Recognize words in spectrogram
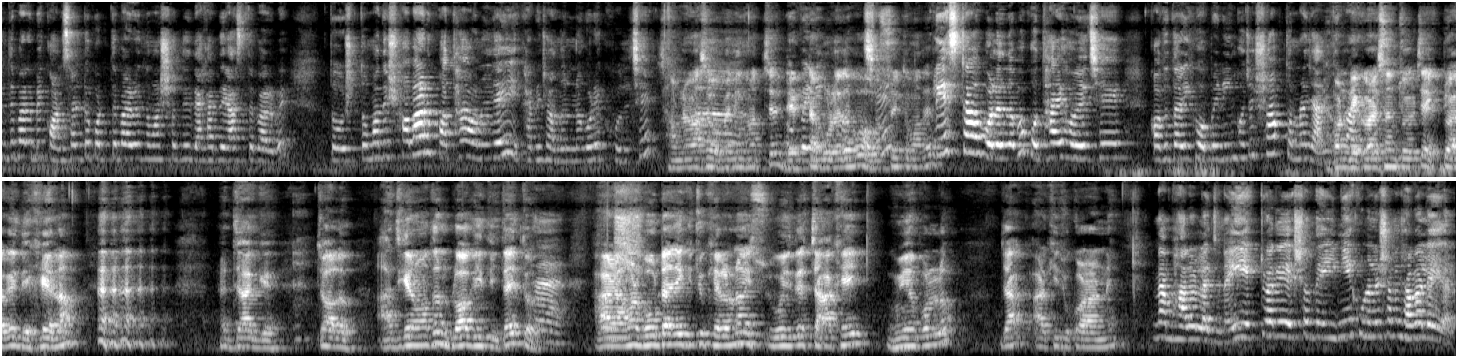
নিতে পারবে কনসাল্টও করতে পারবে তোমার সাথে দেখাতে আসতে পারবে। তো তোমাদের সবার কথা অনুযায়ী এখানে চন্দননগরে খুলছে। সামনের মাসে ওপেনিং হচ্ছে ডেটটা বলে দেবো। অবশ্যই তোমাদের। প্লেসটাও বলে দেবো কোথায় হয়েছে কত তারিখে ওপেনিং হচ্ছে সব তোমরা জানতে পারবে। এখন ডেকোরেশন চলছে একটু আগে দেখে এলাম। যাকগে চলো। আজকের মতন ব্লগ ইতি তাই তো? হ্যাঁ। আর আমার বউটা যে কিছু খেলো না ওই সুজিদের চা খেয়েই ঘুমিয়ে পড়ল। যাক আর কিছু করার নেই। না ভালো লাগছে না। এই একটু আগে এর সাথে এই নিয়ে কুণালের সঙ্গে ঝগড়া লেগে গেল।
